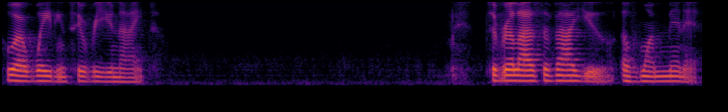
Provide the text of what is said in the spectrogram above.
who are waiting to reunite. To realize the value of one minute.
